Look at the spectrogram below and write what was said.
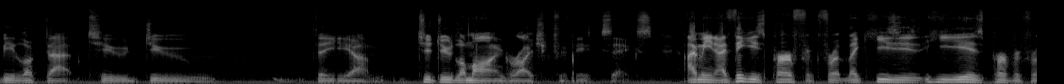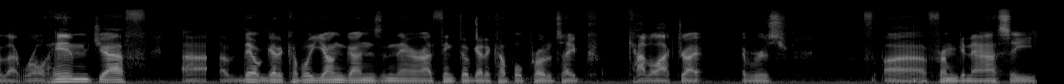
be looked at to do the um to do Le Mans Garage 56. I mean, I think he's perfect for like he's he is perfect for that role. Him, Jeff, uh, they'll get a couple young guns in there. I think they'll get a couple prototype Cadillac drivers uh, from Ganassi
